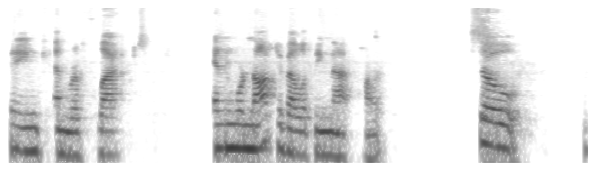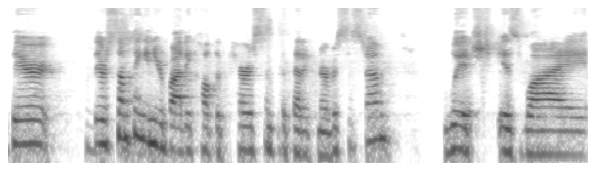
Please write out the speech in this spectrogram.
think and reflect and we're not developing that part. So there, there's something in your body called the parasympathetic nervous system, which is why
